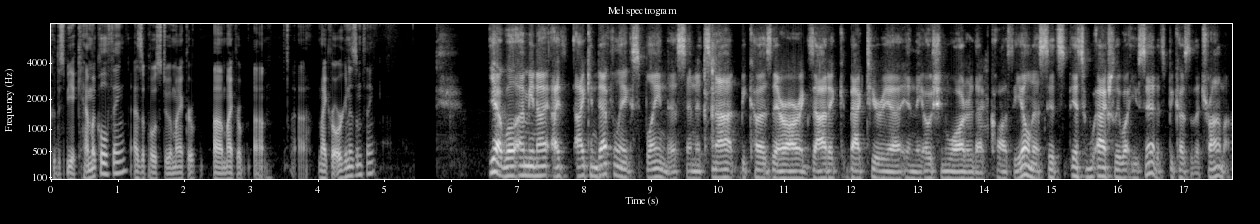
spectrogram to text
could this be a chemical thing as opposed to a micro uh, micro um, uh, microorganism thing? Yeah, well, I mean, I, I, I can definitely explain this, and it's not because there are exotic bacteria in the ocean water that cause the illness. It's it's actually what you said. It's because of the trauma.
